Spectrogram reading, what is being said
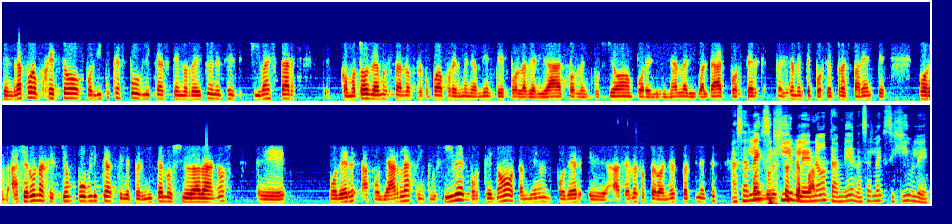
tendrá por objeto políticas públicas que nos reditúen si va a estar como todos debemos estarlo preocupados por el medio ambiente, por la vialidad, por la inclusión, por eliminar la desigualdad, por ser precisamente por ser transparente, por hacer una gestión pública que le permita a los ciudadanos eh, poder apoyarla, inclusive, ¿por qué no? También poder eh, hacer las observaciones pertinentes. Hacerla exigible, ¿no? También, hacerla exigible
